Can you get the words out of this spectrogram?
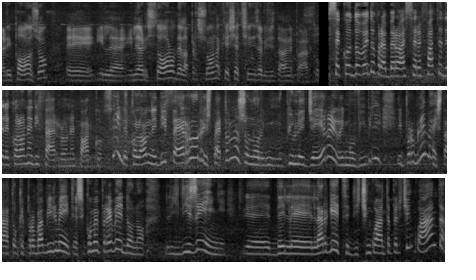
riposo e il, il ristoro della persona che si accinge a visitare il parco. Secondo voi dovrebbero essere fatte delle colonne di ferro nel parco? Sì, le colonne di ferro rispetto non sono più leggere, rimovibili. Il problema è stato che probabilmente, siccome prevedono i disegni eh, delle larghezze di 50 x 50,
